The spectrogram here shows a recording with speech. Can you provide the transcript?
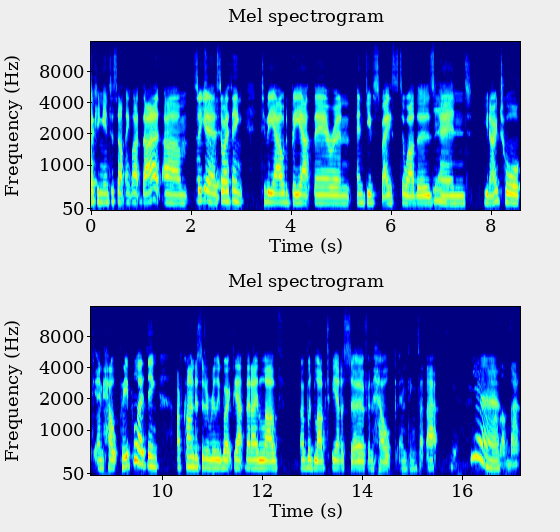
working into something like that. Um, so yeah, so I think to be able to be out there and and give space to others Mm. and you know talk and help people, I think I've kind of sort of really worked out that I love, I would love to be able to serve and help and things like that. Yeah. Yeah. I love that.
